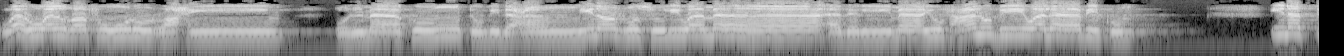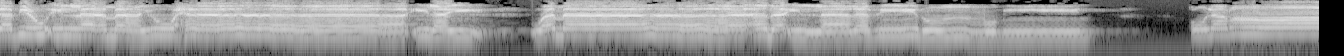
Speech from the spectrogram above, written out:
وهو الغفور الرحيم. قل ما كنت بدعا من الرسل وما أدري ما يفعل بي ولا بكم. إن أتبع إلا ما يوحى إلي وما أنا إلا نذير مبين. قل رأيتم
